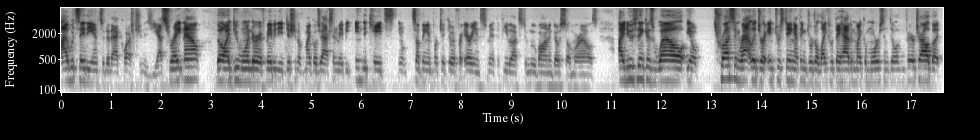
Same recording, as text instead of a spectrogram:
I would say the answer to that question is yes right now. Though I do wonder if maybe the addition of Michael Jackson maybe indicates you know something in particular for Arian Smith if he likes to move on and go somewhere else. I do think as well, you know, Truss and Ratledge are interesting. I think Georgia likes what they have in Michael Morris and Dylan Fairchild, but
